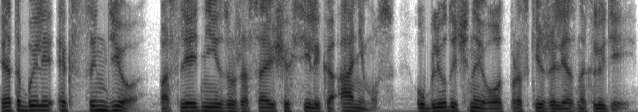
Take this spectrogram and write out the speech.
Это были эксциндио, последние из ужасающих силика анимус, ублюдочные отпрыски железных людей.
